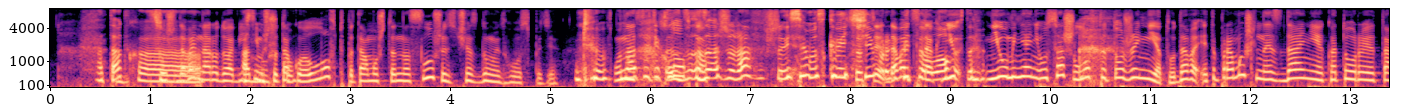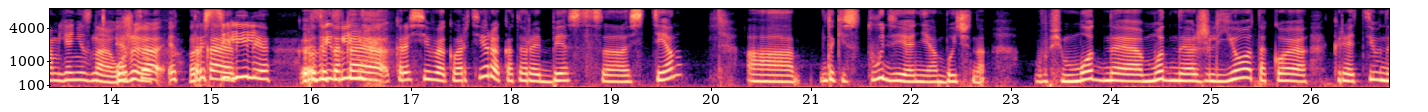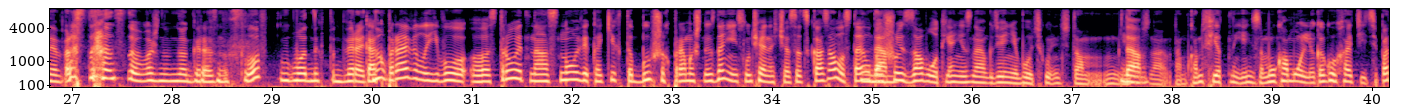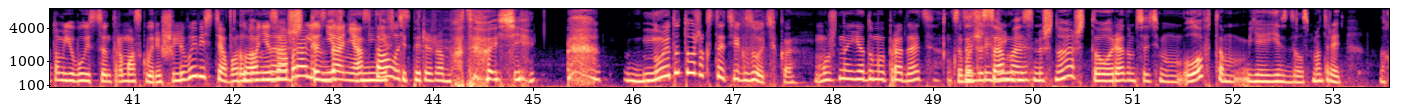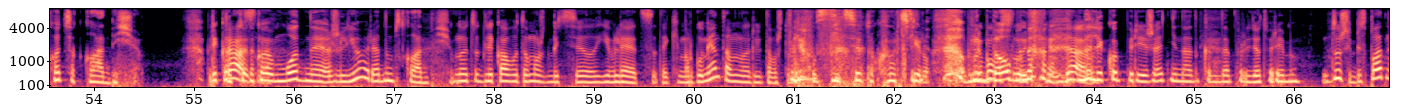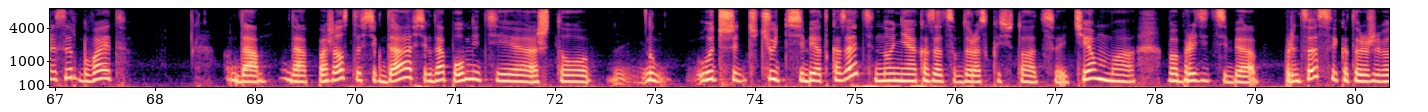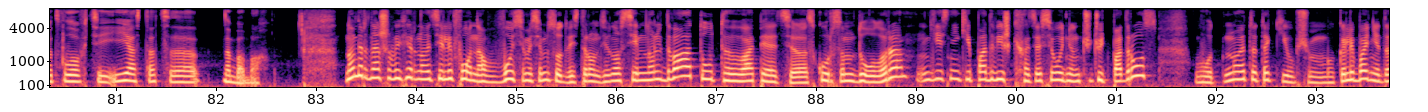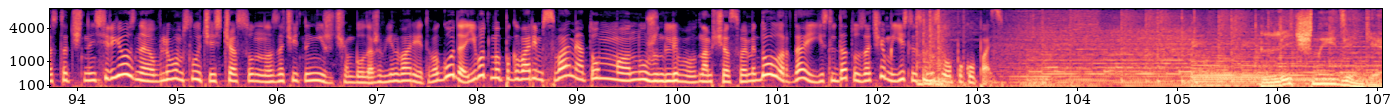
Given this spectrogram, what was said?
А так... Слушай, давай э, народу объясним, что однушку. такое лофт, потому что нас слушают сейчас думают, господи, у нас этих лофтов... Зажравшиеся москвичи Слушайте, давайте так, ни, ни у меня, ни у Саши лофта тоже нету. Давай, это промышленное здание, которое там, я не знаю, уже Это- это такая- расселили, Это развезли. такая красивая квартира, которая без э, стен, а, ну, такие студии они обычно. в общем, модное, модное жилье, такое креативное пространство, можно много разных слов модных подбирать. Как ну, правило, его э, строят на основе каких-то бывших промышленных зданий. Я случайно сейчас это сказала. Стоял да. большой завод, я не знаю, где-нибудь, какой-нибудь там, я да. не знаю, там конфетный, я не знаю, мукомольный, какой хотите. Потом его из центра Москвы решили вывести, оборудование Главное, забрали, здание нефть, осталось. перерабатывающий. Ну, это тоже, кстати, экзотика. Можно, я думаю, продать. Кстати, самое деньги. смешное, что рядом с этим лофтом, я ездила смотреть, находится кладбище. Прекрасно. Такое, такое модное жилье рядом с кладбищем. Но это для кого-то, может быть, э, является таким аргументом, но для того, чтобы Плюс. купить эту квартиру. В любом Удобно. случае. Да. Далеко переезжать не надо, когда придет время. Слушай, бесплатный сыр бывает да, да, пожалуйста, всегда, всегда помните, что ну, лучше чуть-чуть себе отказать, но не оказаться в дурацкой ситуации, чем э, вообразить себя принцессой, которая живет в лофте, и остаться на бабах. Номер нашего эфирного телефона 8 800 200 ровно 9702. Тут э, опять э, с курсом доллара есть некие подвижки, хотя сегодня он чуть-чуть подрос. Вот. Но это такие, в общем, колебания достаточно серьезные. В любом случае, сейчас он значительно ниже, чем был даже в январе этого года. И вот мы поговорим с вами о том, э, нужен ли нам сейчас с вами доллар, да, и если да, то зачем, и есть ли смысл его покупать. Личные деньги.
